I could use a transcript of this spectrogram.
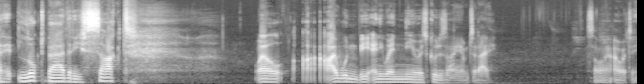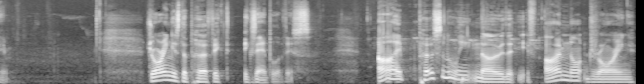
that it looked bad, that he sucked, well, I wouldn't be anywhere near as good as I am today. So I owe it to him. Drawing is the perfect example of this. I personally know that if I'm not drawing,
